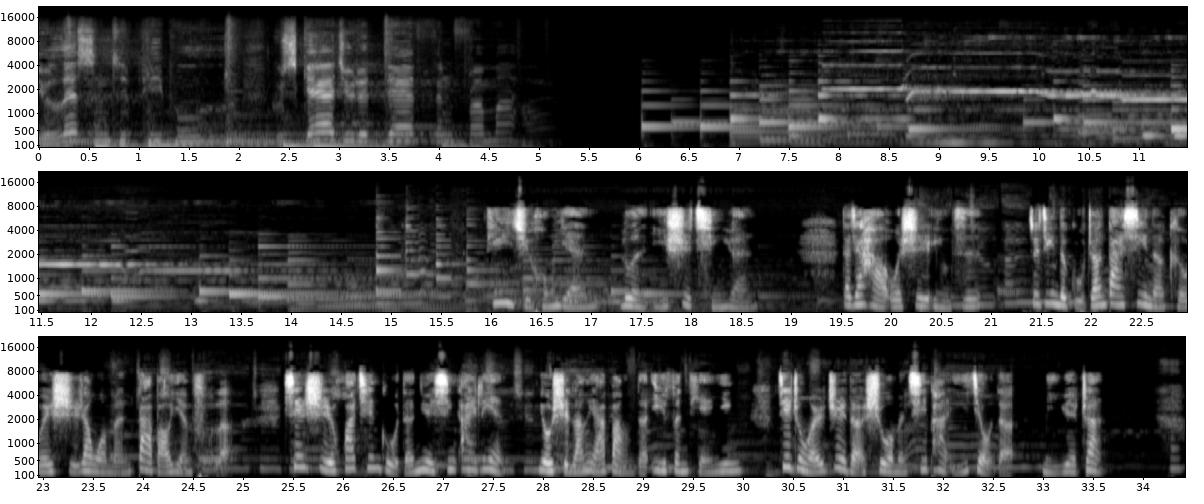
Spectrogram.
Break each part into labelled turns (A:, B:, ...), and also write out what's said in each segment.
A: You listen to people who scared you to death and from my heart.
B: 听一曲红颜论一世情缘。大家好我是影子。最近的古装大戏呢，可谓是让我们大饱眼福了。先是花千骨的虐心爱恋，又是琅琊榜的义愤填膺，接踵而至的是我们期盼已久的《芈月传》。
